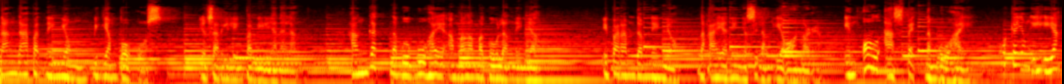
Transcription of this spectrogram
na ang dapat ninyong bigyang focus yung sariling pamilya na lang. Hanggat nabubuhay ang mga magulang ninyo, iparamdam ninyo na kaya ninyo silang i-honor in all aspect ng buhay. Huwag kayong iiyak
